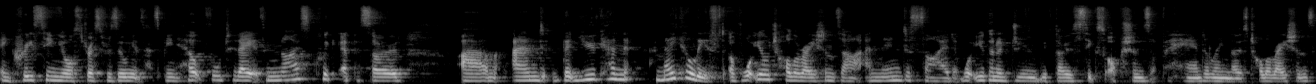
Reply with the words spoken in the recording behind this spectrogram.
increasing your stress resilience has been helpful today. It's a nice, quick episode um, and that you can make a list of what your tolerations are and then decide what you're going to do with those six options for handling those tolerations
